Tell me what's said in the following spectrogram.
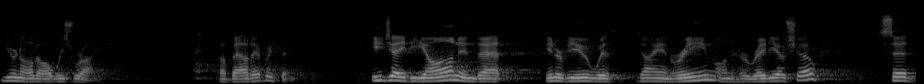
you're not always right about everything. E.J. Dionne, in that interview with Diane Rehm on her radio show, said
